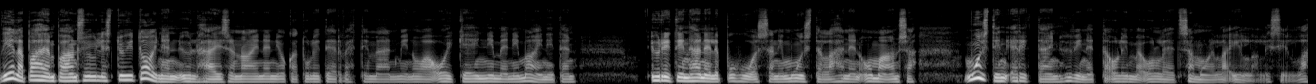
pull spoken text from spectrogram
Vielä pahempaan syyllistyi toinen ylhäisönainen, joka tuli tervehtimään minua oikein nimeni mainiten. Yritin hänelle puhuessani muistella hänen omaansa. Muistin erittäin hyvin, että olimme olleet samoilla illallisilla.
